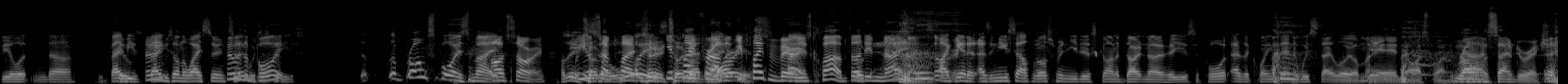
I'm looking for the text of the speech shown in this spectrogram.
feel it, and uh, baby's Who- baby's on the way soon Who too. are the which is boys? The, the Broncos boys, mate. Oh, sorry. I thought You you also talking- play. I thought you You talking play about for the other. You Warriors. play for various Hey, clubs. I look, didn't know. hey, mate. I Sorry. get it. As a New South Welshman, you just kind of don't know who you support. As a Queenslander, we stay loyal, mate. Yeah, nice one. Roll in the same direction.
